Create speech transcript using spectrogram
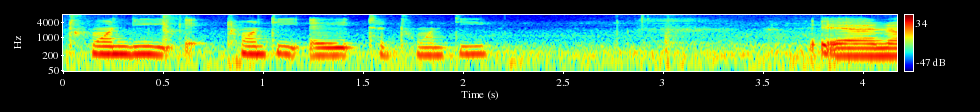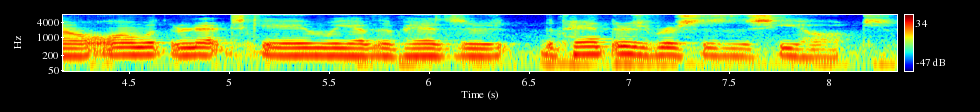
20, 28 to 20. And now on with the next game, we have the Panthers, the Panthers versus the Seahawks.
